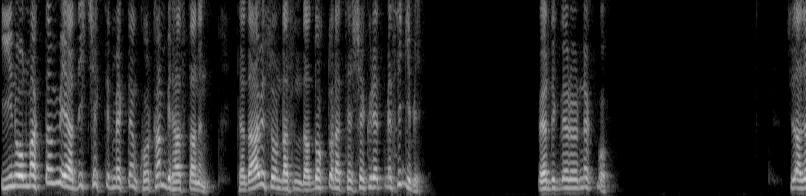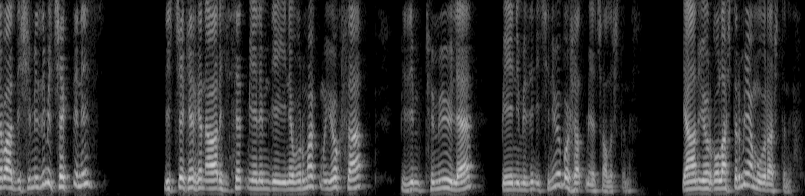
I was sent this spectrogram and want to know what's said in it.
İğne olmaktan veya diş çektirmekten korkan bir hastanın tedavi sonrasında doktora teşekkür etmesi gibi. Verdikleri örnek bu. Siz acaba dişimizi mi çektiniz? Diş çekerken ağrı hissetmeyelim diye iğne vurmak mı yoksa bizim tümüyle beynimizin içini mi boşaltmaya çalıştınız? Yani yorgolaştırmaya mı uğraştınız?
